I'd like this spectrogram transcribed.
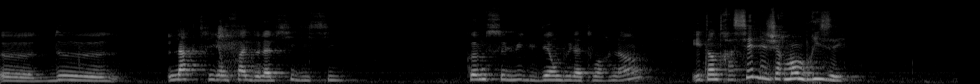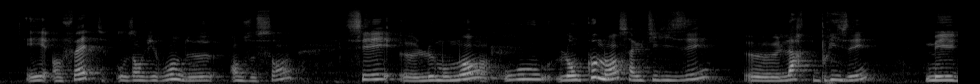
euh, de l'arc triomphal de l'abside ici, comme celui du déambulatoire là, est un tracé légèrement brisé. Et en fait, aux environs de 1100, c'est le moment où l'on commence à utiliser l'arc brisé, mais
